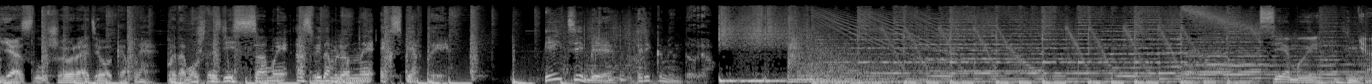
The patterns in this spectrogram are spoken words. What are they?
Я слушаю Радио КП, потому что здесь самые осведомленные эксперты. И тебе рекомендую. Темы дня.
